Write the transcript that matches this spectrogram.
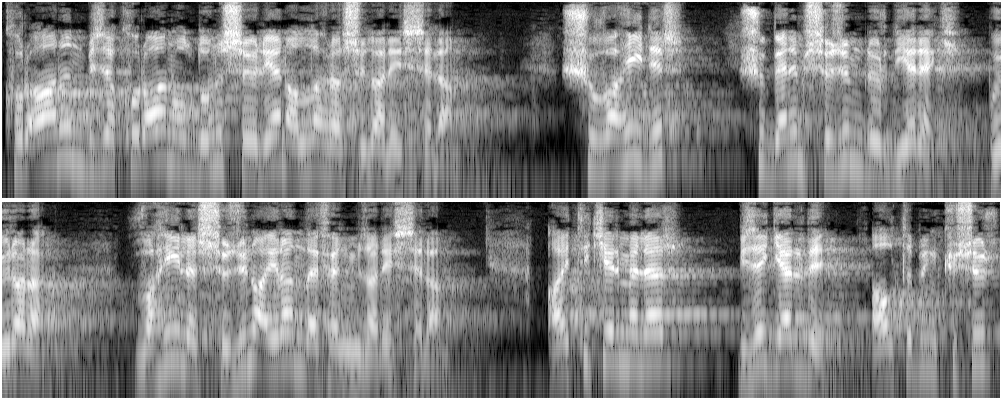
Kur'an'ın bize Kur'an olduğunu söyleyen Allah Resulü Aleyhisselam. Şu vahidir, şu benim sözümdür diyerek, buyurarak vahiy ile sözünü ayıran da Efendimiz Aleyhisselam. Ayet-i kerimeler bize geldi. Altı bin küsür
